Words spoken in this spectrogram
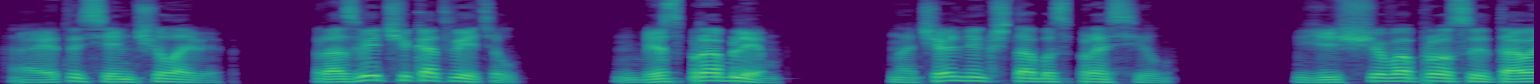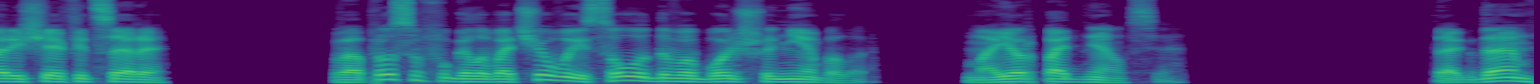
а это семь человек. Разведчик ответил. «Без проблем». Начальник штаба спросил. «Еще вопросы, товарищи офицеры?» Вопросов у Головачева и Солодова больше не было. Майор поднялся. «Тогда,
